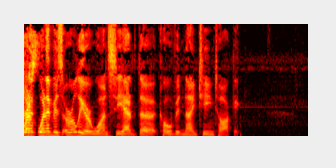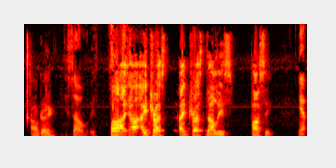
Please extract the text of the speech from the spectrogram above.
one, of, one of his earlier ones, he had the COVID nineteen talking. okay. So, it's, uh, Well, I, I, I trust I trust Dolly's posse. Yep,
